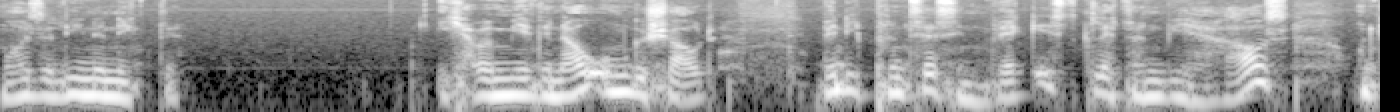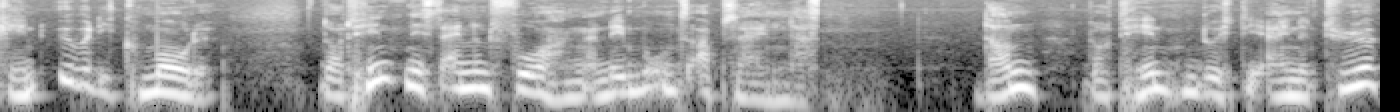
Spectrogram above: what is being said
Mäuseline nickte. Ich habe mir genau umgeschaut. Wenn die Prinzessin weg ist, klettern wir heraus und gehen über die Kommode. Dort hinten ist ein Vorhang, an dem wir uns abseilen lassen. Dann dort hinten durch die eine Tür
